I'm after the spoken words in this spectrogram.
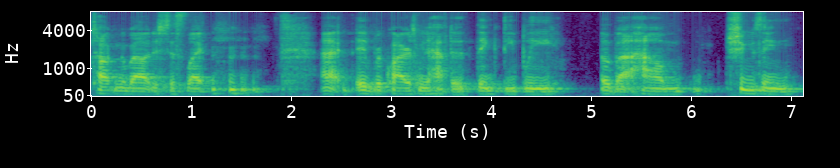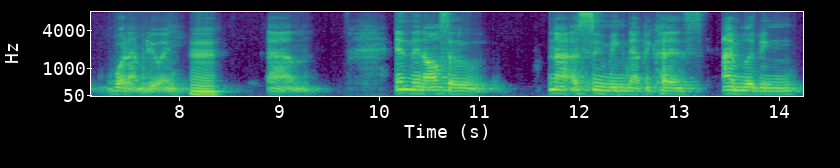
talking about is just like uh, it requires me to have to think deeply about how I'm choosing what I'm doing, hmm. um, and then also not assuming that because I'm living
